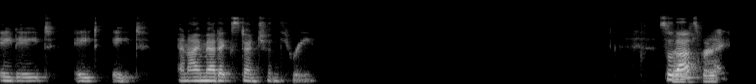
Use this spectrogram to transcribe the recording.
8888. And I'm at extension three. So Sounds that's great.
